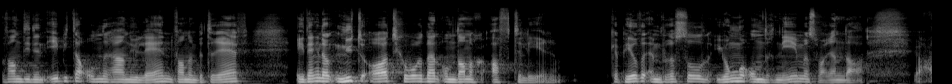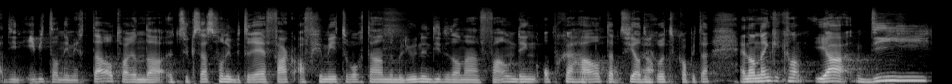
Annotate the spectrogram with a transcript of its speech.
van die een EBITDA onderaan uw lijn van een bedrijf. Ik denk dat ik nu te oud geworden ben om dat nog af te leren. Ik heb heel veel in Brussel jonge ondernemers waarin dat, ja, die een EBITDA niet meer telt, waarin dat het succes van je bedrijf vaak afgemeten wordt aan de miljoenen die je dan aan founding opgehaald hebt via de grote kapitaal. En dan denk ik van, ja, die...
